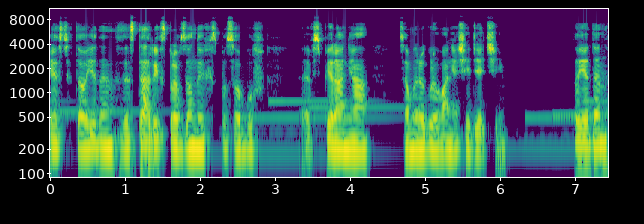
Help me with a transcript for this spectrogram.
Jest to jeden ze starych, sprawdzonych sposobów e, wspierania samoregulowania się dzieci. To jeden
